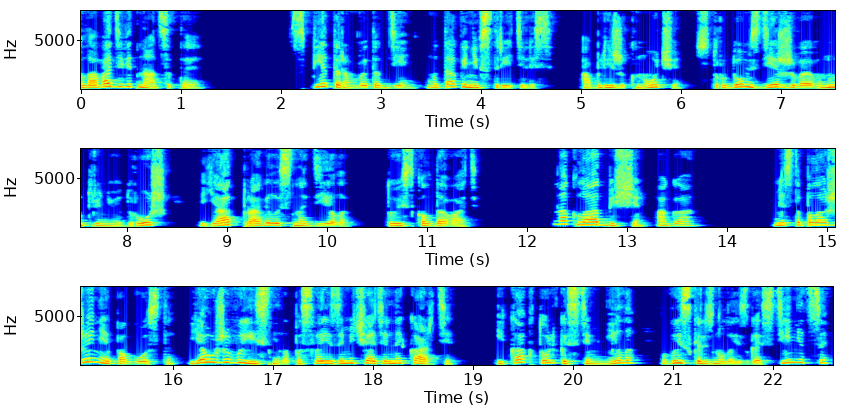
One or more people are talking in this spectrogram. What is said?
Глава девятнадцатая. С Петером в этот день мы так и не встретились, а ближе к ночи, с трудом сдерживая внутреннюю дрожь, я отправилась на дело, то есть колдовать. На кладбище, ага. Местоположение погоста я уже выяснила по своей замечательной карте, и как только стемнело, выскользнула из гостиницы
